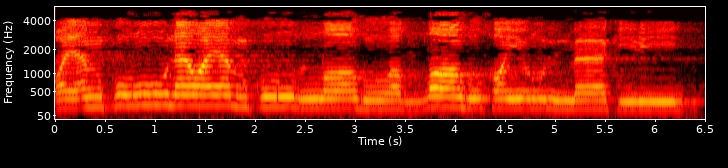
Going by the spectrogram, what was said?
ويمكرون ويمكر الله والله خير الماكرين.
